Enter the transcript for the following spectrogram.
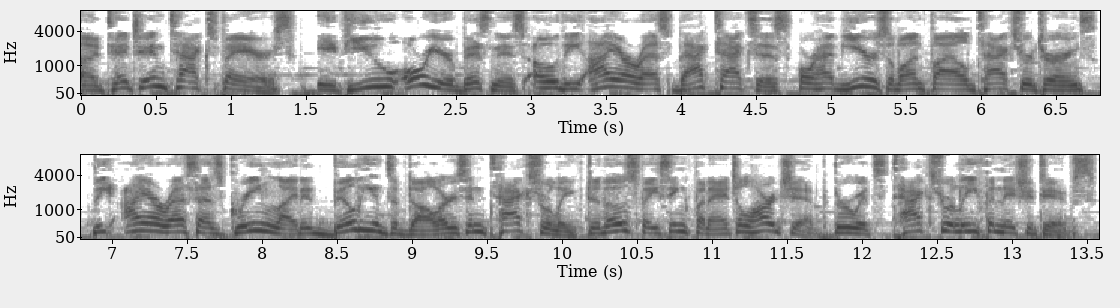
Attention taxpayers. If you or your business owe the IRS back taxes or have years of unfiled tax returns, the IRS has greenlighted billions of dollars in tax relief to those facing financial hardship through its tax relief initiatives.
